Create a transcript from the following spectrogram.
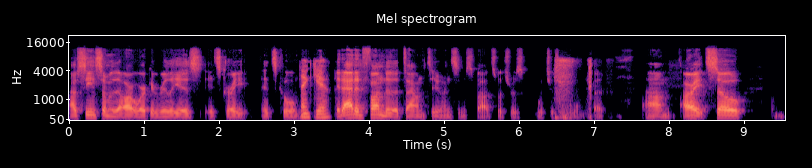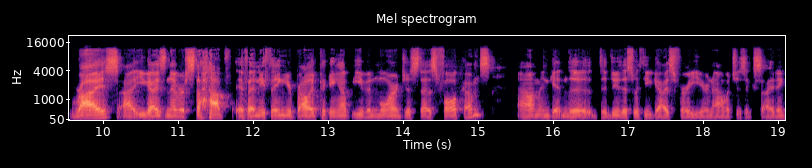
I've seen some of the artwork it really is it's great it's cool. Thank you. It added fun to the town too in some spots which was which was cool but um all right so Rise, uh, you guys never stop. If anything, you're probably picking up even more just as fall comes um, and getting to, to do this with you guys for a year now, which is exciting.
